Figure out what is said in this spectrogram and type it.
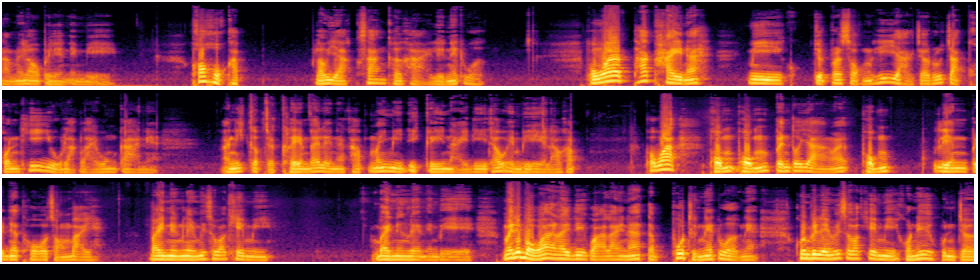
นำให้เราไปเรียน MBA ข้อ 6 ครับ เราอยากสร้างเครือข่ายหรือ network ผมว่าถ้าใครนะมี จุดประสงค์ที่อยากจะรู้จักคนที่อยู่หลากหลายวงการเนี่ย อันนี้เกือบจะเคลมได้เลยนะครับ ไม่มีดีกรีไหนดีเท่า MBA แล้วครับ เพราะว่าผมผมเป็นตัวอย่างว่าผมเรียนปริญญาโท2ใบ ใบหนึ่งเรียนวิศวะเคมี ใบหนึ่งเรียน MBA ไม่ได้บอกว่าอะไรดีกว่าอะไรนะ แต่พูดถึง network เนี่ย คุณไปเรียนวิศวะเคมี คนที่คุณเจอ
